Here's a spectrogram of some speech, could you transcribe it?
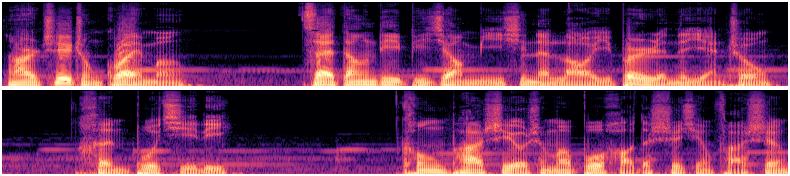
而这种怪梦，在当地比较迷信的老一辈人的眼中，很不吉利，恐怕是有什么不好的事情发生。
